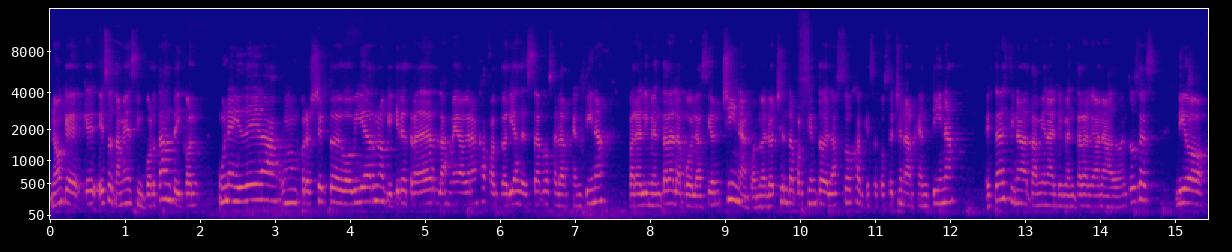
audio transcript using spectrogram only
¿no? Que, que, eso también es importante, y con una idea, un proyecto de gobierno que quiere traer las megagranjas factorías de cerdos a la Argentina para alimentar a la población china, cuando el 80% de la soja que se cosecha en Argentina está destinada también a alimentar al ganado. Entonces, digo,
